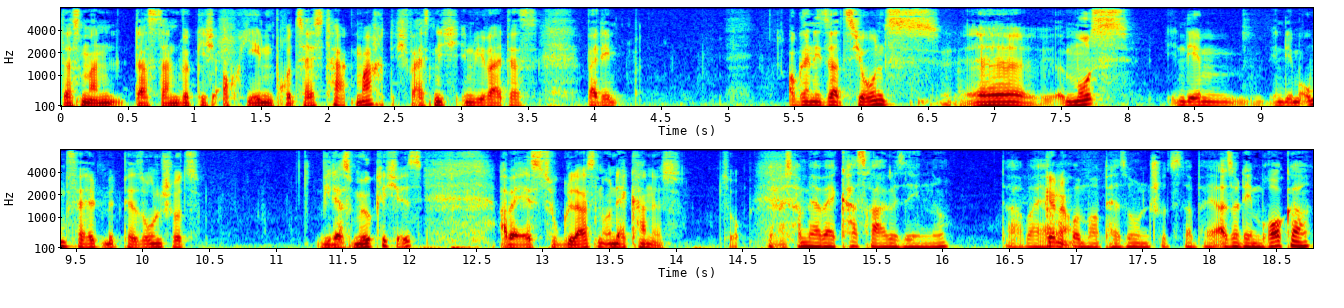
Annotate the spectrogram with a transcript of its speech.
dass man das dann wirklich auch jeden Prozesstag macht. Ich weiß nicht, inwieweit das bei dem Organisations äh, muss in dem in dem Umfeld mit Personenschutz, wie das möglich ist. Aber er ist zugelassen und er kann es. So. Ja, das haben wir bei Kasra gesehen, ne? Da war ja Genau. auch immer Personenschutz dabei. Also dem Rocker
